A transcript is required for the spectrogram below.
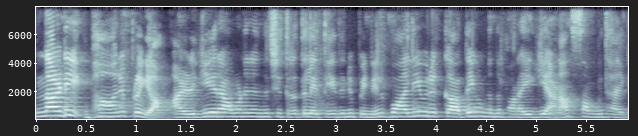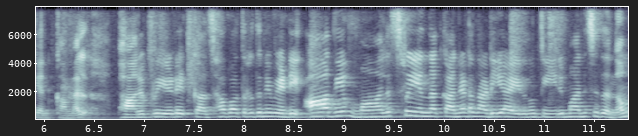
നടി ഭാനുപ്രിയ അഴകിയ രാവണൻ എന്ന ചിത്രത്തിൽ എത്തിയതിനു പിന്നിൽ വലിയൊരു കഥയുണ്ടെന്ന് പറയുകയാണ് സംവിധായകൻ കമൽ. ഭാനുപ്രിയയുടെ കഥാപാത്രത്തിന് വേണ്ടി ആദ്യം മാലശ്രീ എന്ന കന്നഡ നടിയായിരുന്നു തീരുമാനിച്ചതെന്നും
